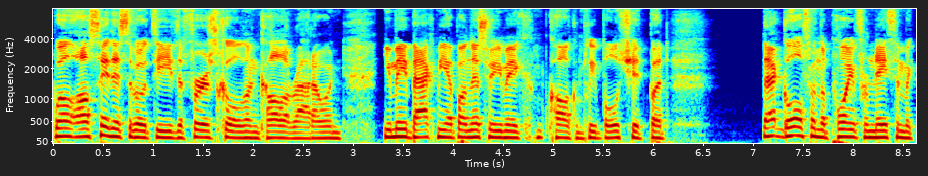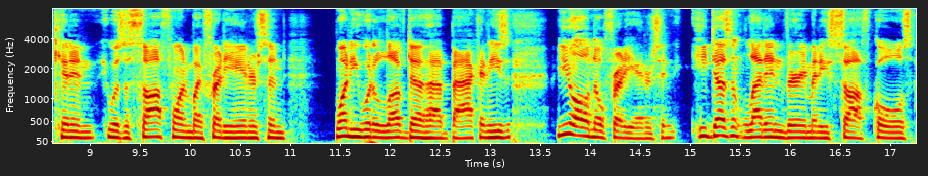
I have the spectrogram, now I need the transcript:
well, I'll say this about the the first goal in Colorado, and you may back me up on this, or you may call complete bullshit, but that goal from the point from Nathan MacKinnon, it was a soft one by Freddie Andersen, one he would have loved to have back, and he's you all know Freddie Andersen. He doesn't let in very many soft goals.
